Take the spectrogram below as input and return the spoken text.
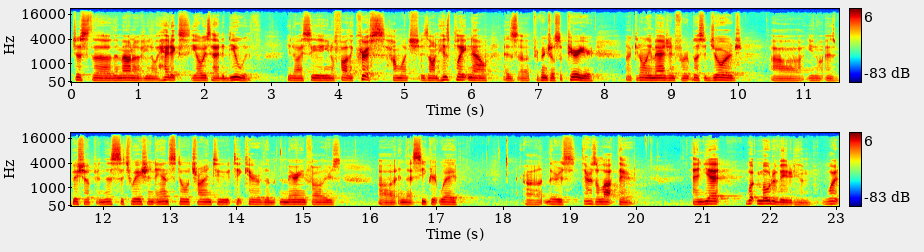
just the, the amount of, you know, headaches he always had to deal with. You know, I see, you know, Father Chris, how much is on his plate now as provincial superior. I can only imagine for Blessed George, uh, you know, as bishop in this situation and still trying to take care of the, the Marian fathers uh, in that secret way. Uh, there's, there's a lot there. And yet, what motivated him? What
